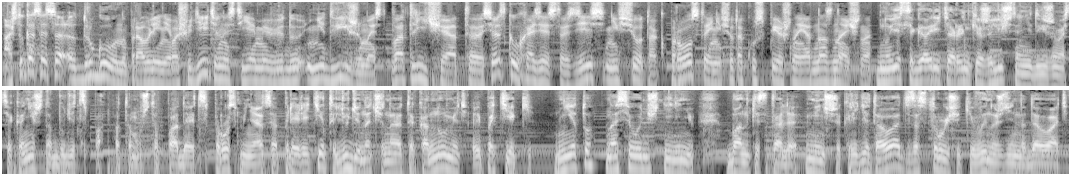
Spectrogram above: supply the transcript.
А что касается другого направления вашей деятельности, я имею в виду недвижимость. В отличие от э, сельского хозяйства, здесь не все так просто и не все так успешно и однозначно. Но если говорить о рынке жилищной недвижимости, конечно, будет спад, потому что падает спрос, меняются приоритеты, люди начинают экономить, ипотеки нету на сегодняшний день. Банки стали меньше кредитовать, застройщики вынуждены давать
